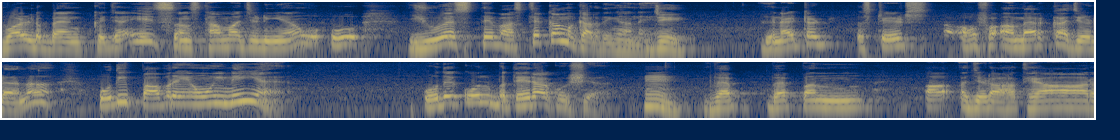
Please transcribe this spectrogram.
ਵਰਲਡ ਬੈਂਕ ਜਾਂ ਇਹ ਸੰਸਥਾਵਾਂ ਜਿਹੜੀਆਂ ਉਹ ਉਹ ਯੂਐਸ ਦੇ ਵਾਸਤੇ ਕੰਮ ਕਰਦੀਆਂ ਨੇ। ਜੀ। ਯੂਨਾਈਟਿਡ ਸਟੇਟਸ ਆਫ ਅਮਰੀਕਾ ਜਿਹੜਾ ਨਾ ਉਹਦੀ ਪਾਵਰ ਇਉਂ ਹੀ ਨਹੀਂ ਹੈ। ਉਹਦੇ ਕੋਲ ਬਤੇਰਾ ਕੁਛ ਹੈ। ਹੂੰ ਵੈਪਨ ਜਿਹੜਾ ਹਥਿਆਰ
